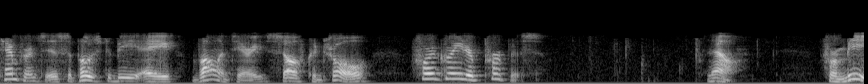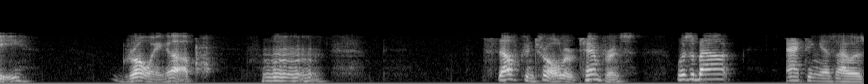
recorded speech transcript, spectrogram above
Temperance is supposed to be a voluntary self control for a greater purpose. Now, for me, growing up, self control or temperance was about acting as I was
